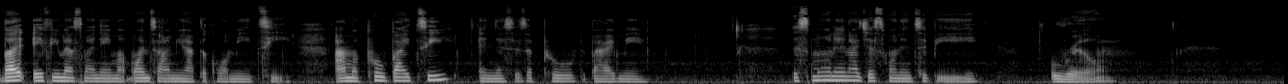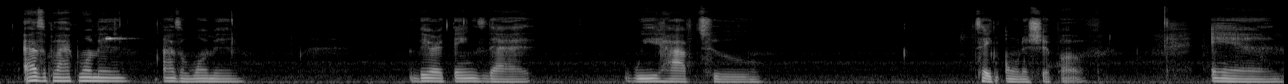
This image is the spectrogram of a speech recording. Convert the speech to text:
But if you mess my name up one time, you have to call me T. I'm approved by T, and this is approved by me. This morning, I just wanted to be real. As a black woman, as a woman, there are things that we have to take ownership of. And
